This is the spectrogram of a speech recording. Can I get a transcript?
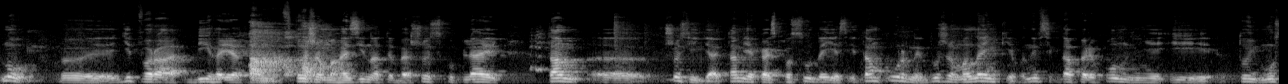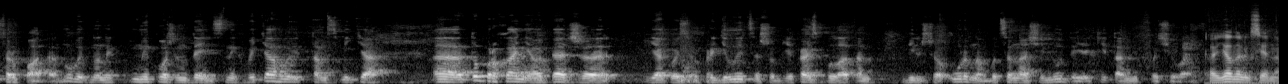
ну, е, дітвора бігає там в той же магазин АТБ, щось скупляють там е, щось їдять, там якась посуда є, і там урни дуже маленькі, вони завжди переповнені, і той мусор падає. Ну, видно, не, не кожен день з них витягують там сміття. Е, то прохання, опять же, якось оприділитися, щоб якась була там більша урна, бо це наші люди, які там відпочивають. Е, Яна Олексійовна,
